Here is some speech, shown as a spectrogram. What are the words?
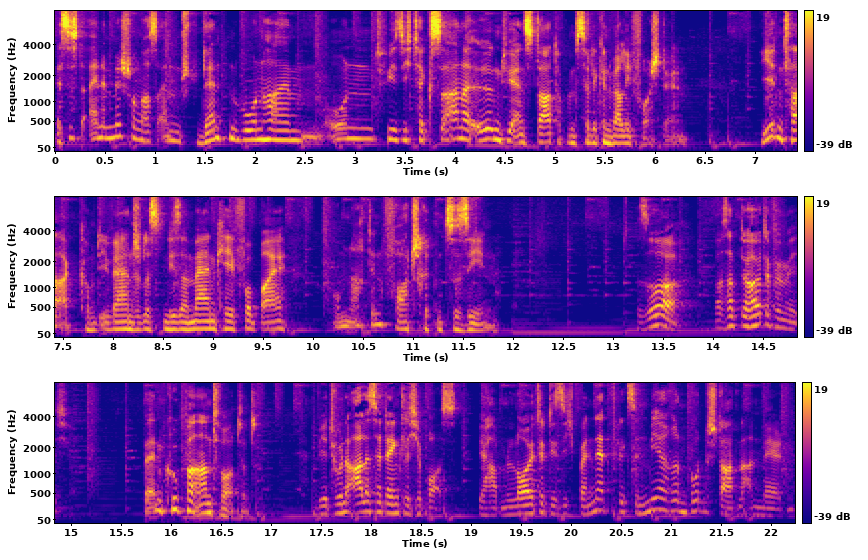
Es ist eine Mischung aus einem Studentenwohnheim und wie sich Texaner irgendwie ein Startup im Silicon Valley vorstellen. Jeden Tag kommt Evangelist in dieser Man Cave vorbei, um nach den Fortschritten zu sehen. So, was habt ihr heute für mich? Ben Cooper antwortet. Wir tun alles Erdenkliche, Boss. Wir haben Leute, die sich bei Netflix in mehreren Bundesstaaten anmelden.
